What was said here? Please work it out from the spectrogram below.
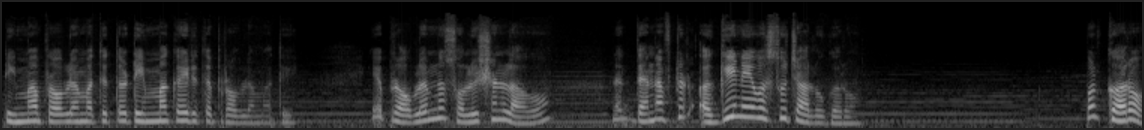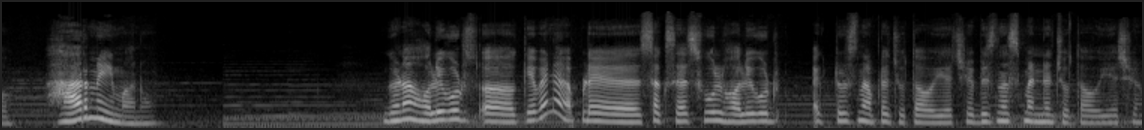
ટીમમાં પ્રોબ્લેમ હતી તો ટીમમાં કઈ રીતે પ્રોબ્લેમ હતી? એ પ્રોબ્લેમનું સોલ્યુશન લાવો. અને દેન આફ્ટર અગેન એ વસ્તુ ચાલુ કરો. પણ કરો, હાર નહીં માનો. ઘણા હોલિવૂડ કહેવાય ને આપણે સક્સેસફુલ હોલિવૂડ એક્ટર્સને આપણે જોતા હોઈએ છીએ બિઝનેસમેનને જોતા હોઈએ છીએ.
